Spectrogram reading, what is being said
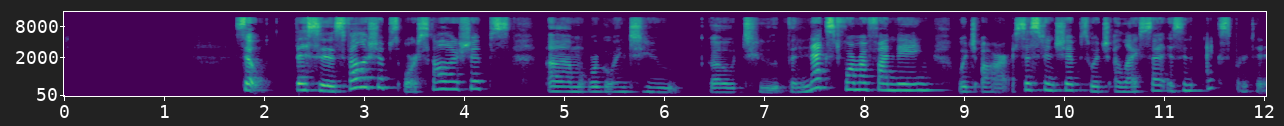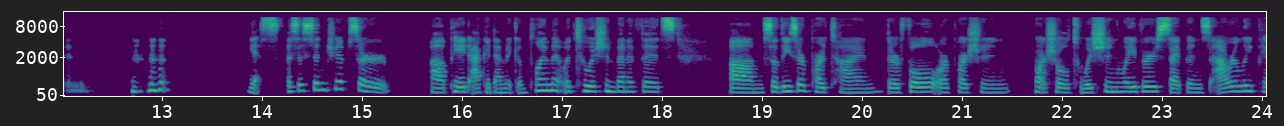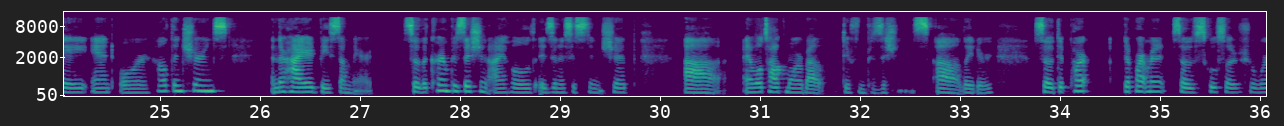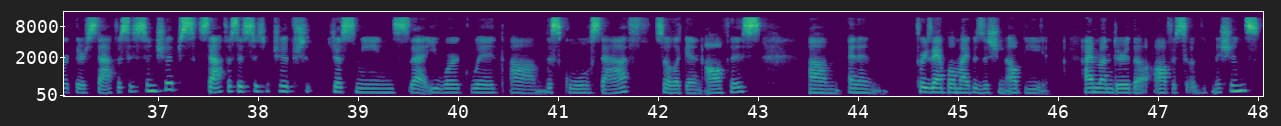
So this is fellowships or scholarships. Um, we're going to go to the next form of funding, which are assistantships, which Elisa is an expert in. yes, assistantships are uh, paid academic employment with tuition benefits. Um, so these are part-time. They're full or partial partial tuition waivers, stipends, hourly pay, and or health insurance, and they're hired based on merit. So the current position I hold is an assistantship uh, and we'll talk more about different positions uh, later. So depart department, so school social work, there's staff assistantships. Staff assistantships just means that you work with um, the school staff, so like an office. Um, and then, for example, my position, I'll be, I'm under the Office of Admissions.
